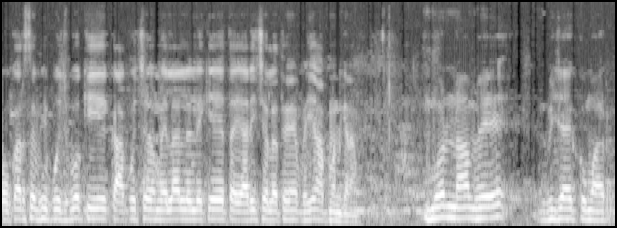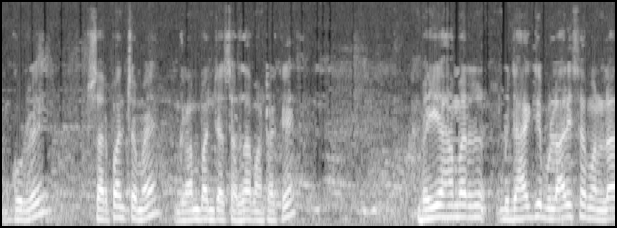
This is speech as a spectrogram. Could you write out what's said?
ओकर से भी पूछबो कि का कुछ मेला ले लेके तैयारी चलते हैं। भैया अपन के नाम? मोर नाम है विजय कुमार गुर्रे सरपंच में ग्राम पंचायत सरदा माटा के। भैया हमारे विधायक जी बुलारी से मनला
